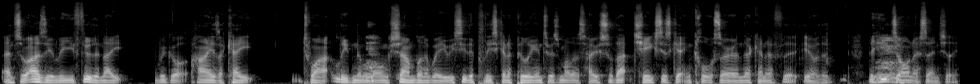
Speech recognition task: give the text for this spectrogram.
And so as they leave through the night, we got high as a kite twat leading them along, shambling away. We see the police kind of pulling into his mother's house. So that chase is getting closer, and they're kind of you know the the heat's on essentially.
